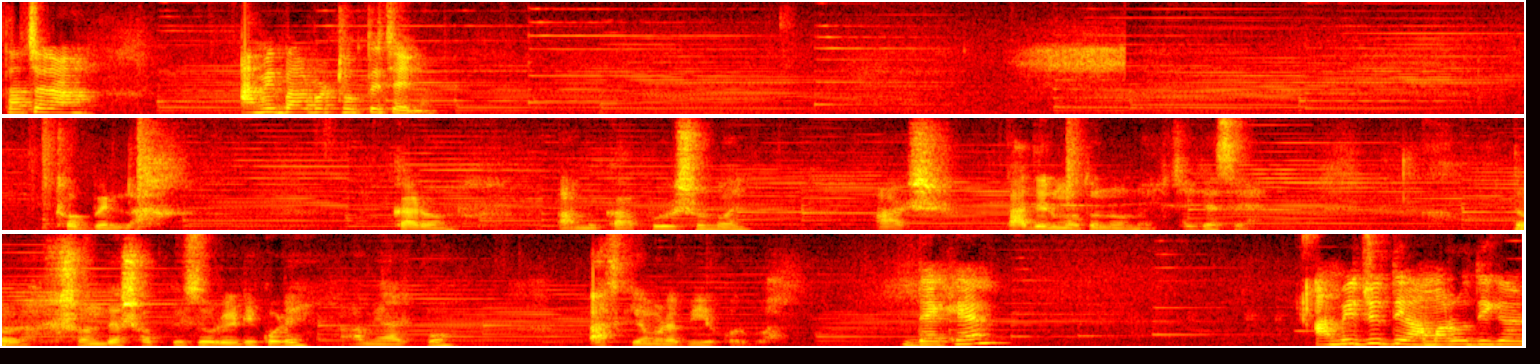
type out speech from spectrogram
তাছাড়া আমি বারবার ঠকতে চাই না। ঠকবেন না। কারণ আমি কাপুরুষও নই আর তাদের মতনও নই ঠিক আছে? তো সন্ধ্যা সব কিছু রেডি করে আমি আসব। আজকে আমরা বিয়ে করব। দেখেন আমি যদি আমার অধিকার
